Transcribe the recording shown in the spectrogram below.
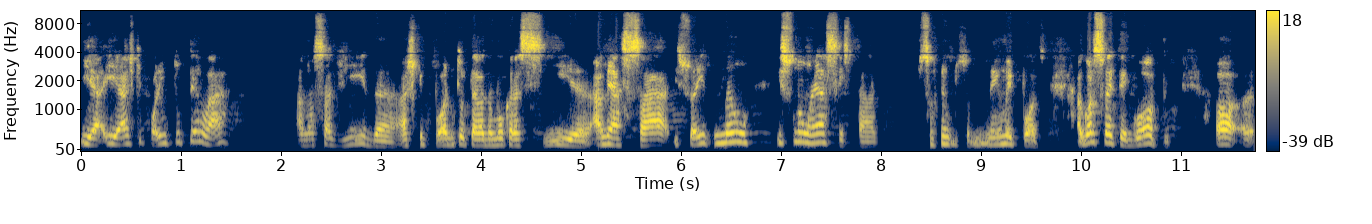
E, e acho que podem tutelar a nossa vida, acho que podem tutelar a democracia, ameaçar. Isso aí não, isso não é aceitável, sob nenhuma hipótese. Agora, se vai ter golpe, ó,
